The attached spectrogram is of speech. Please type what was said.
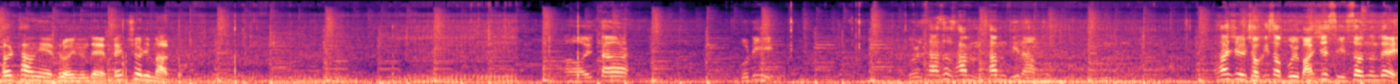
설탕에 들어있는데 패스처리 맛. 어, 일단 물이 물 사서 3, 3디남 사실 저기서 물 마실 수 있었는데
